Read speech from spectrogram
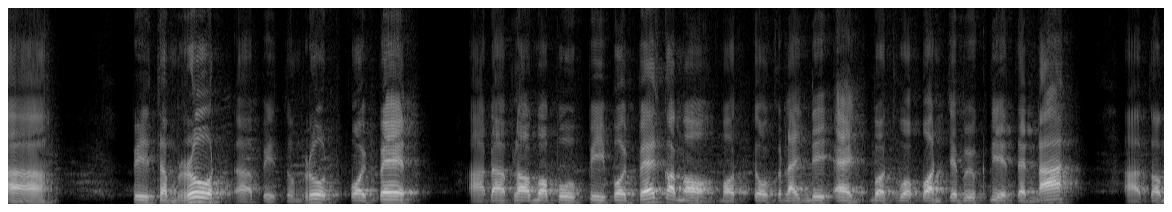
อ่า ពីតម្រូតពីតម្រូតប៉ោយពេទ្យអាដើរផ្លោមកពូពីប៉ោយពេទ្យក៏មកមកចូលកន្លែងនេះឯងបើធ្វើបន់ជាមួយគ្នាតែណាអាតំ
